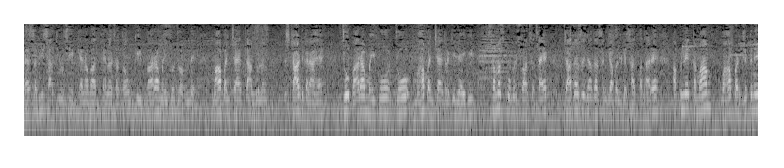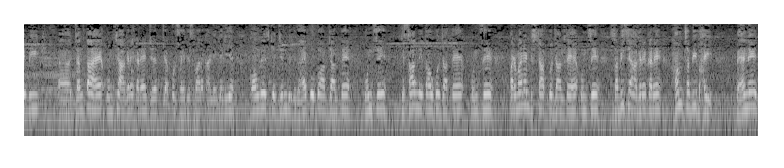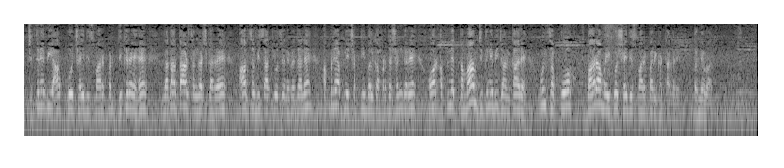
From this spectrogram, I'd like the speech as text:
मैं सभी साथियों से एक कहना बात कहना चाहता हूँ कि 12 मई को जो हमने महापंचायत का आंदोलन स्टार्ट करा है, जो 12 मई को जो महापंचायत रखी जाएगी, समस्त कोविड स्वास्थ्य सहायक ज़्यादा से ज़्यादा संख्या बल के साथ पधारे, अपने तमाम वहाँ पर जितने भी जनता है, उनसे आग्रह करें जयपुर शहीद स्मारक आने के लिए। कांग्रेस के जिन भी विधायकों को आप जानते हैं, उनसे, किसान नेताओं को जानते हैं, उनसे, परमानेंट स्टाफ को जानते हैं, उनसे सभी से आग्रह करें, हम सभी भाई बहनें जितने भी आपको शहीद स्मारक पर दिख रहे हैं, लगातार संघर्ष कर रहे हैं, आप सभी साथियों से निवेदन है अपने अपने शक्ति बल का प्रदर्शन करें और अपने तमाम जितने भी जानकार हैं, उन सबको 12 मई को शहीद स्मारक पर इकट्ठा करें। धन्यवाद।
